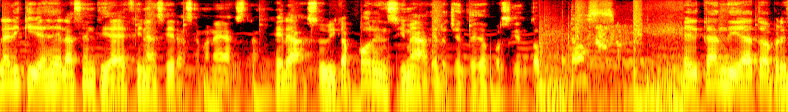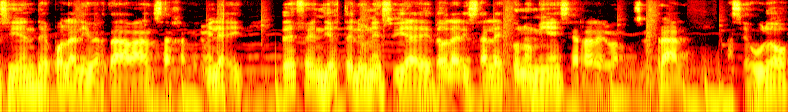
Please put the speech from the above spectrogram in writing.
la liquidez de las entidades financieras en moneda extranjera se ubica por encima del 82%. 2. El candidato a presidente por la libertad avanza, Javier Milei, defendió este lunes su idea de dolarizar la economía y cerrar el Banco Central. Aseguró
